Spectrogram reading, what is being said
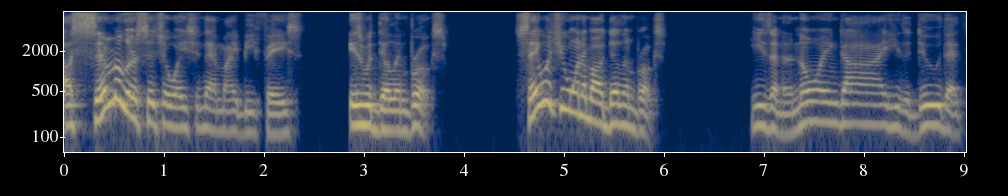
A similar situation that might be faced is with Dillon Brooks. Say what you want about Dillon Brooks. He's an annoying guy. He's a dude that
